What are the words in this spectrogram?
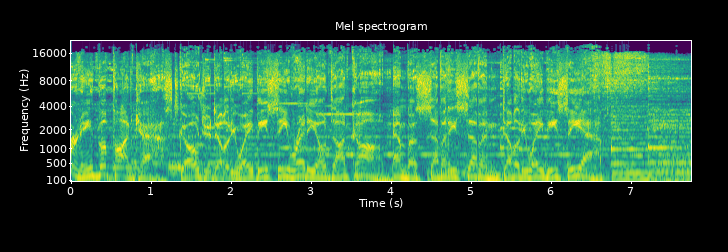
Ernie the podcast. Go to WABCRadio.com and the 77 WABC app.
